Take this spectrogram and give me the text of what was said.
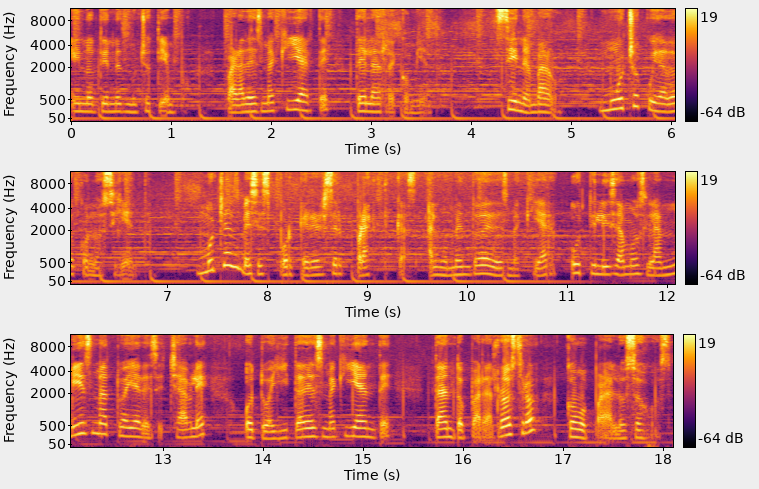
y no tienes mucho tiempo para desmaquillarte, te las recomiendo. Sin embargo, mucho cuidado con lo siguiente. Muchas veces por querer ser prácticas al momento de desmaquillar utilizamos la misma toalla desechable o toallita desmaquillante tanto para el rostro como para los ojos.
